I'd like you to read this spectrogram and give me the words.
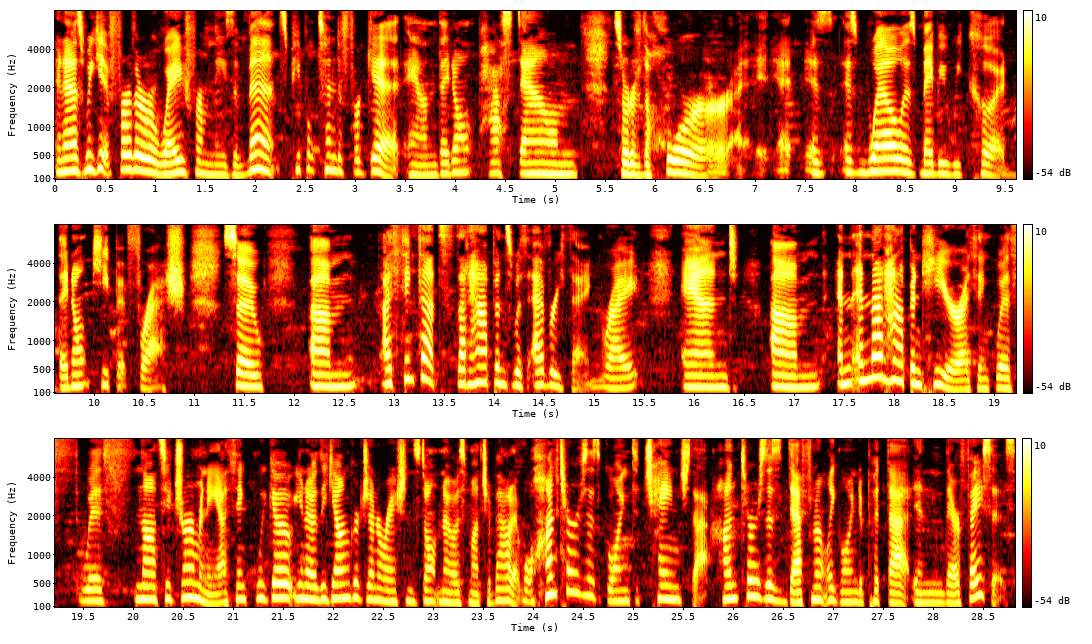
and as we get further away from these events people tend to forget and they don't pass down sort of the horror eh, eh, as as well as maybe we could. They don't keep it fresh. So um i think that's that happens with everything right? And um, and and that happened here i think with with nazi germany. I think we go you know the younger generations don't know as much about it. Well hunters is going to change that. Hunters is definitely going to put that in their faces.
